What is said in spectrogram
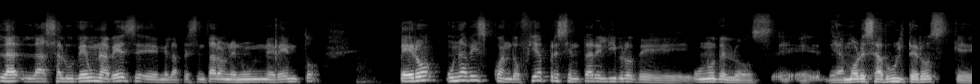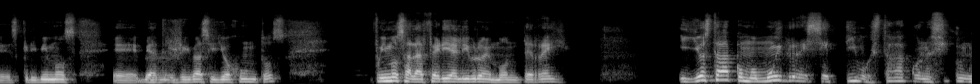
la, la saludé una vez, eh, me la presentaron en un evento, pero una vez cuando fui a presentar el libro de uno de los eh, de Amores Adúlteros que escribimos eh, Beatriz Ujú. Rivas y yo juntos, fuimos a la Feria del Libro de Monterrey. Y yo estaba como muy receptivo, estaba con así, con,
